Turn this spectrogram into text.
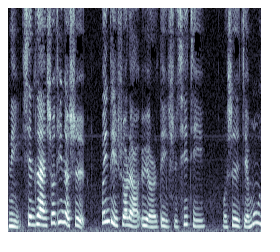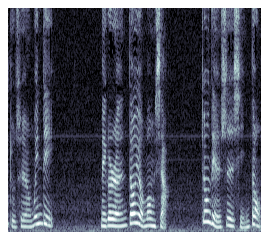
你现在收听的是《Windy 说聊育儿》第十七集，我是节目主持人 Windy。每个人都有梦想，重点是行动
